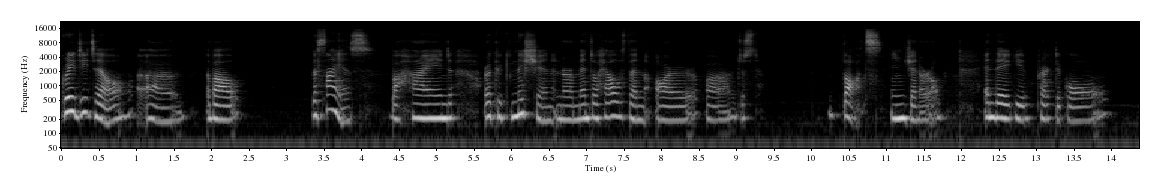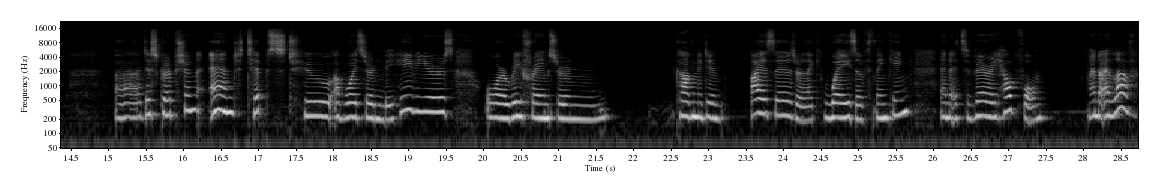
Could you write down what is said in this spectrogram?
great detail uh, about the science behind our cognition and our mental health and our uh, just thoughts in general. And they give practical uh, description and tips to avoid certain behaviors or reframe certain cognitive biases or like ways of thinking, and it's very helpful. And I love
